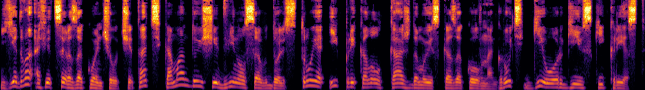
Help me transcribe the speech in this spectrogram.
Едва офицер закончил читать, командующий двинулся вдоль строя и приколол каждому из казаков на грудь Георгиевский крест.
